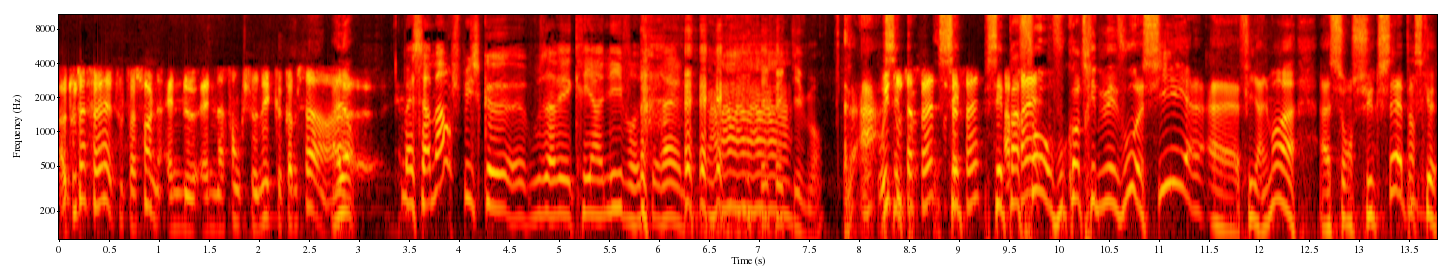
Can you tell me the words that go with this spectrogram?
Ah, tout à fait. De toute façon, elle, elle ne- elle n'a fonctionné que comme ça. hein. Alors, Euh, Ben, ça marche puisque vous avez écrit un livre sur elle. Effectivement. Ah, Oui, c'est- tout à fait, tout à C'est fait. c'est pas Après- faux. Vous contribuez vous aussi à- à- finalement à, à son succès parce que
